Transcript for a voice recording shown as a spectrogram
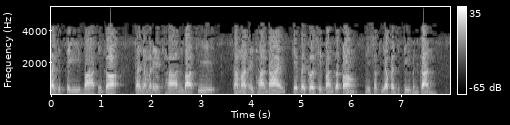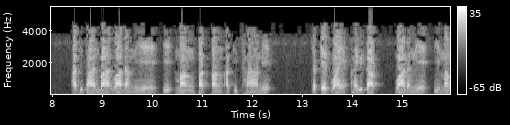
ปัจจิตีบาทนี้ก็ ถ้ายังไม่ได้ฐานบาทที่สามารถอธิษฐานได้ เก็บไว้เกินสิบวันก็ต้องนิสักยปัจจิตีเหมือนกัน อธิษฐานบาทว่าดังนี้ อิมังปัตตังอธิษฐามิ จะเก็บไว้ให้วิกับว่าดังนี้ อิมัง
